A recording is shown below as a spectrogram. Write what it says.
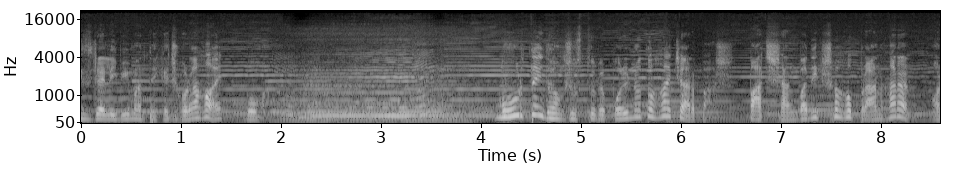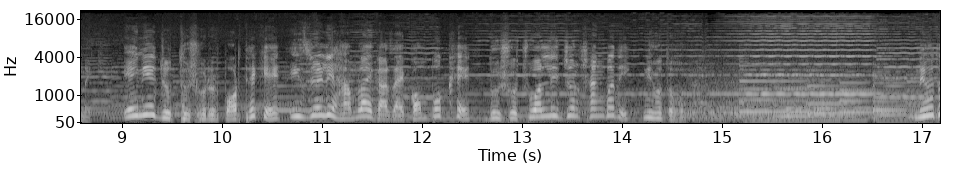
ইসরায়েলি বিমান থেকে ছোড়া হয় বোমা। মুহূর্তেই ধ্বংসস্তূপে পরিণত হয় চারপাশ। পাঁচ সাংবাদিক সহ প্রাণ হারান অনেকে। এই নিয়ে যুদ্ধ শুরুর পর থেকে ইসরায়েলি হামলায় গাজায় কমপক্ষে দুশো জন সাংবাদিক নিহত হল নিহত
